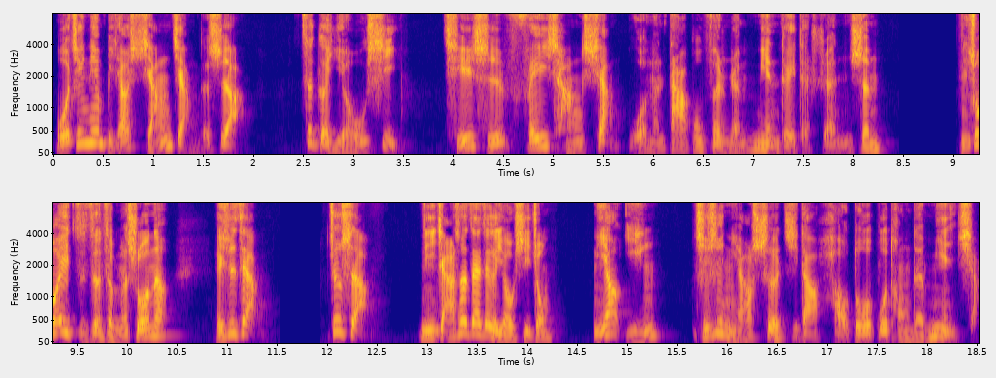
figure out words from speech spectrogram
我今天比较想讲的是啊，这个游戏其实非常像我们大部分人面对的人生。你说，哎，这这怎么说呢？也是这样，就是啊，你假设在这个游戏中，你要赢，其实你要涉及到好多不同的面向。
